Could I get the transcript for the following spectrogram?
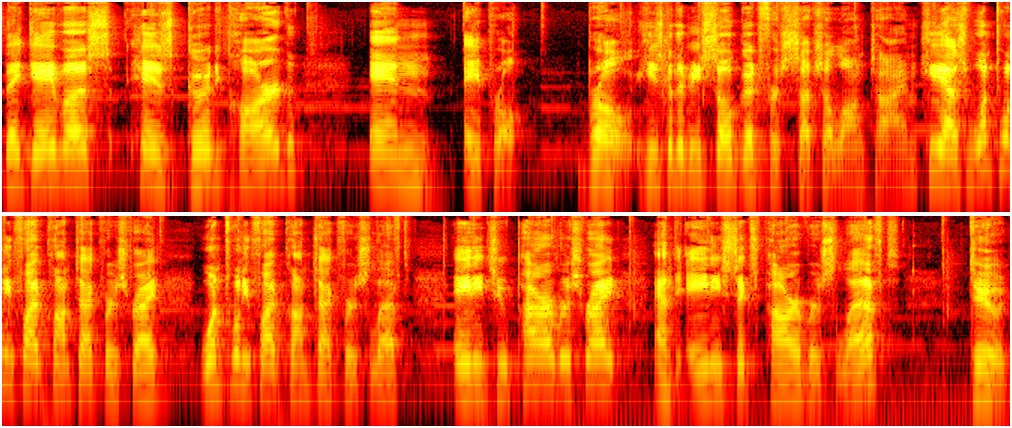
they gave us his good card in April. Bro, he's going to be so good for such a long time. He has 125 contact versus right, 125 contact versus left, 82 power versus right, and 86 power versus left. Dude,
